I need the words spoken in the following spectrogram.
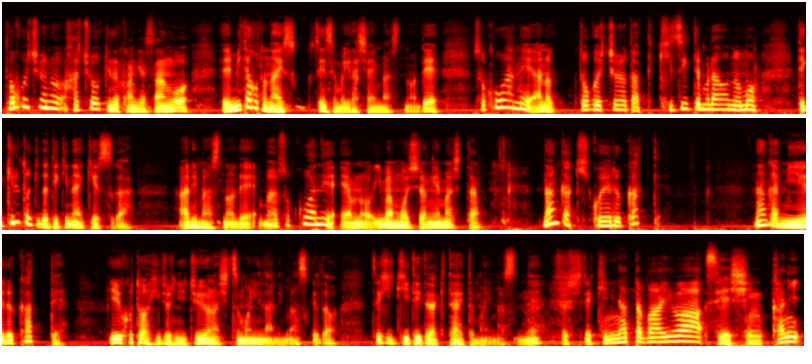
統合失調の発症期の患者さんを、え見たことない先生もいらっしゃいますのでそこはねあの統合失調症だって気づいてもらうのもできる時とできないケースがありますので、まあ、そこはねあの今申し上げました何か聞こえるかって何か見えるかっていうことは非常に重要な質問になりますけどぜひ聞いていただきたいと思いますね。そして気になった場合は精神科に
